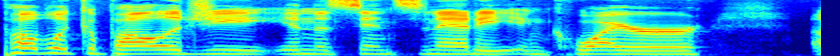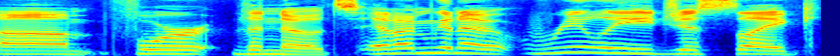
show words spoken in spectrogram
public apology in the Cincinnati Enquirer um, for the notes. And I'm gonna really just like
